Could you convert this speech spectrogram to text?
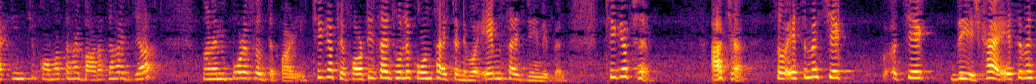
এক ইঞ্চি কমাতে হয়, বাড়াতে হয় জাস্ট মানে আমি পরে ফেলতে পারি। ঠিক আছে? ফর্টি সাইজ হলে কোন সাইজটা নেব? এম সাইজ নিয়ে নেবেন। ঠিক আছে? আচ্ছা so S M S check check this. হ্যাঁ এস এম এস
